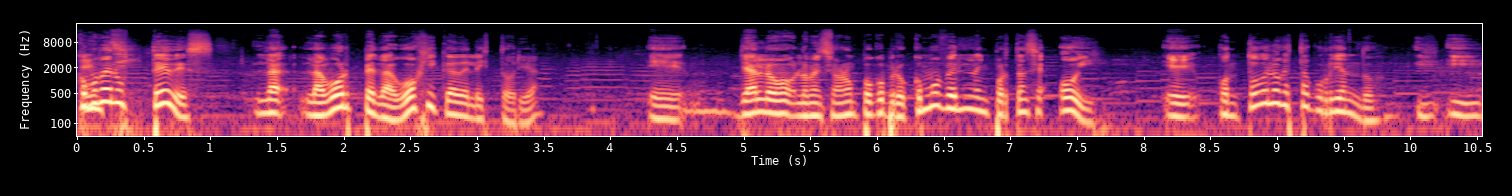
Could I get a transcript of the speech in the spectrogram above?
¿Cómo En ven ustedes la labor pedagógica de la historia? Eh, Mm. ya lo, lo mencionaron un poco, pero ¿cómo ven la importancia hoy? Eh, con todo lo que está ocurriendo, y, y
